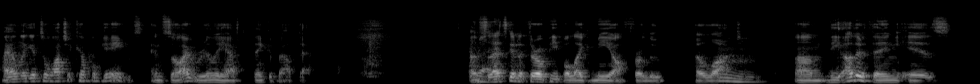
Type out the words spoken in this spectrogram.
I only get to watch a couple games. And so I really have to think about that. Um, So that's going to throw people like me off for a loop a lot. Mm. Um, the other thing is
